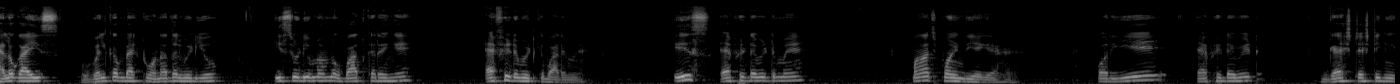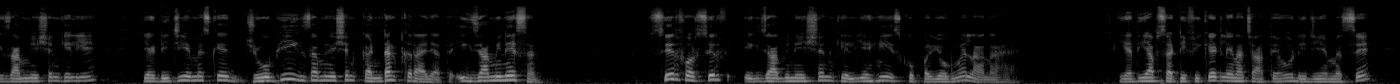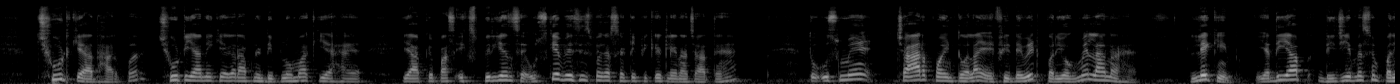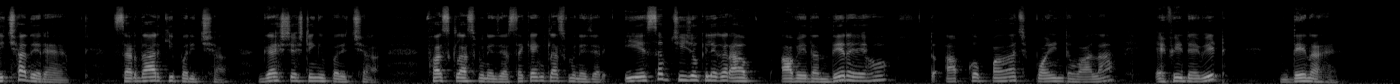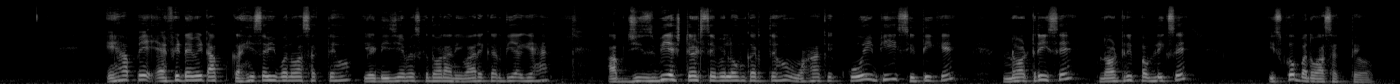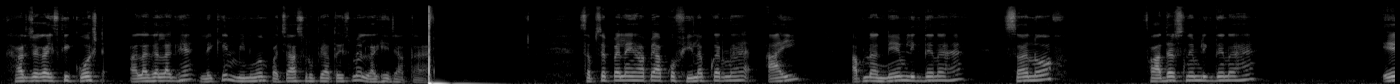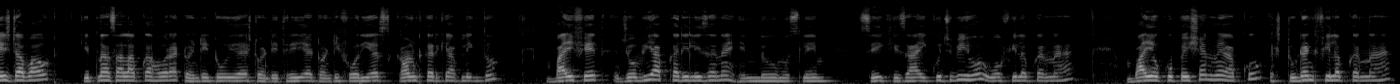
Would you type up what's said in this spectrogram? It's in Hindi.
Hello guys, welcome back to another video. इस वीडियो में हम लोग बात करेंगे एफिडेविट के बारे में। इस एफिडेविट में पाँच पॉइंट दिए गए हैं और ये एफिडेविट गैस टेस्टिंग एग्जामिनेशन के लिए या डीजीएमएस के जो भी एग्जामिनेशन कंडक्ट कराए जाते हैं एग्जामिनेशन सिर्फ़ और सिर्फ़ एग्जामिनेशन के लिए ही इसको प्रयोग में लाना है। यदि आप सर्टिफिकेट लेना चाहते हो डीजीएमएस से छूट के आधार पर, छूट यानी कि अगर आपने डिप्लोमा किया है या आपके पास एक्सपीरियंस है, उसके बेसिस पर अगर सर्टिफिकेट लेना चाहते हैं तो उसमें चार पॉइंट वाला एफिडेविट प्रयोग में लाना है। लेकिन यदि आप डीजीएमएस में परीक्षा दे रहे हैं, सरदार की परीक्षा गैस टेस्टिंग की परीक्षा first class manager second class manager ये सब चीज़ों के लिए अगर आप आवेदन दे रहे हो तो आपको पाँच पॉइंट वाला एफिडेविट देना है। यहाँ पे एफिडेविट आप कहीं से भी बनवा सकते हो। ये डीजीएमएस के द्वारा अनिवार्य कर दिया गया है। आप जिस भी स्टेट से बिलोंग करते हो, वहाँ के कोई भी सिटी के नोटरी से नोटरी पब्लिक से इसको बनवा सकते हो। हर जगह इसकी कॉस्ट अलग अलग है, लेकिन मिनिमम पचास रुपया तो इसमें लग ही जाता है। सबसे पहले यहाँ पे आपको फिलअप करना है। आई अपना नेम लिख देना है। सन ऑफ़ फादर्स नेम लिख देना है। एज्ड अबाउट कितना साल आपका हो रहा है? Twenty two years twenty three year twenty four years count करके आप लिख दो। बाई फेथ जो भी आपका रिलीजन है, हिंदू, मुस्लिम, सिख, ईसाई, कुछ भी हो, वो फिलअप करना है। बाई ऑक्यूपेशन में आपको स्टूडेंट फिलअप करना है।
